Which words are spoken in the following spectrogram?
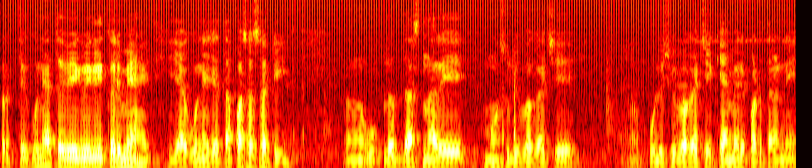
प्रत्येक गुन्ह्यात वेगवेगळी कलमे आहेत. या गुन्ह्याच्या तपासासाठी उपलब्ध असणारे महसूल विभागाचे पोलीस विभागाचे कॅमेरे पडताळणे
